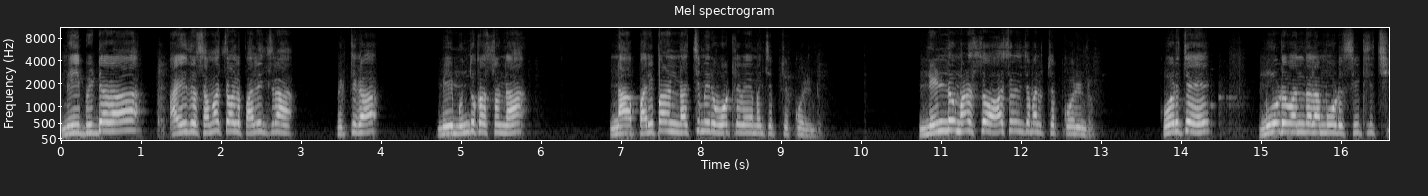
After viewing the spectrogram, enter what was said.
మీ బిడ్డగా ఐదు సంవత్సరాలు పాలించిన వ్యక్తిగా మీ ముందుకొస్తున్న నా పరిపాలన నచ్చి మీరు ఓట్లు వేయమని చెప్పి చెప్పుకోరిండు నిండు మనసుతో ఆశ్రయించమని చెప్పి కోరిండు. కోరితే మూడు వందల మూడు సీట్లు ఇచ్చి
